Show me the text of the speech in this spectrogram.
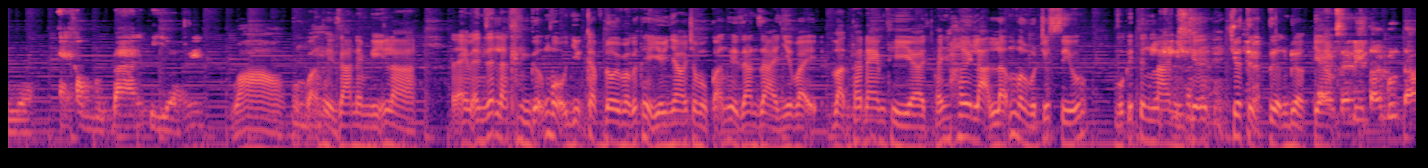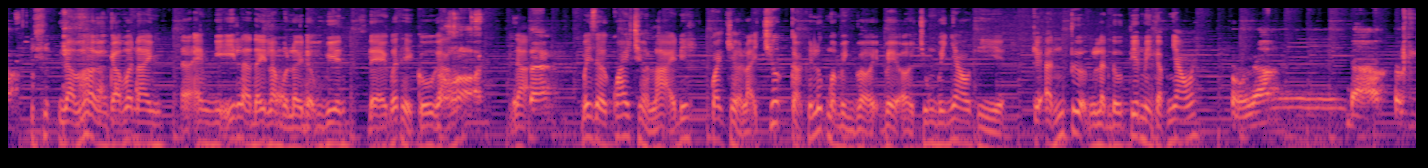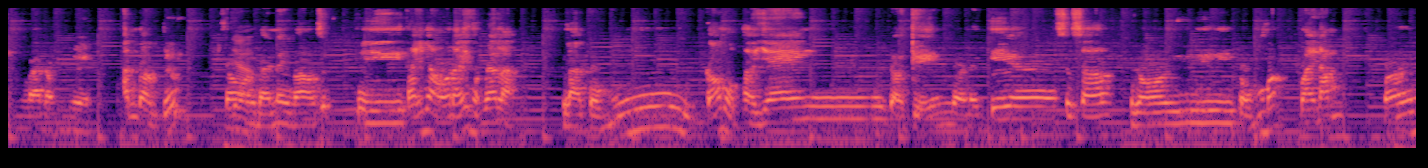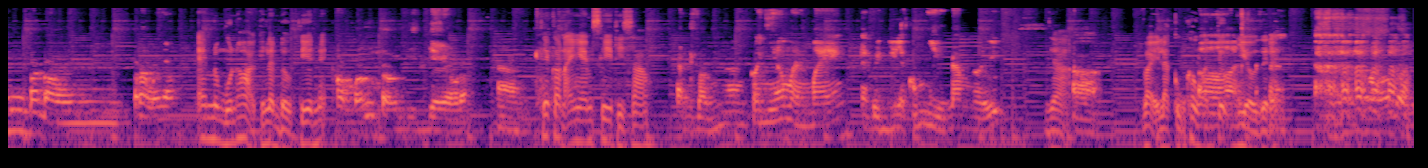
2013 đến bây giờ ấy. Wow, một Ừ. quãng thời gian em nghĩ là em em rất là ngưỡng mộ những cặp đôi mà có thể yêu nhau trong một quãng thời gian dài như vậy. Bản thân em thì ờ, thấy hơi lạ lẫm và một chút xíu, một cái tương lai mình chưa chưa tưởng tượng được. Dạ, em sẽ đi tới bước đó dạ vâng, cảm ơn anh. Ờ, Em nghĩ là đây là một lời động viên để em có thể cố gắng. đúng rồi Dạ. Bây giờ quay trở lại đi, quay trở lại trước cả cái lúc mà mình về về ở chung với nhau thì cái ấn tượng lần đầu tiên mình gặp nhau ấy. tụi anh đã từng là đồng nghiệp anh vào trước xong Dạ. rồi bạn này vào thì thấy nhau ở đấy thật ra là là cũng có một thời gian trò chuyện rồi này kia sơ sơ rồi cũng mất vài năm mới bắt đầu bắt đầu với nhau Em luôn muốn hỏi cái lần đầu tiên ấy. không ấn tượng gì nhiều đó à, Thế còn anh MC thì sao? anh vẫn ờ, có nhớ mang máng tại vì nghĩ là cũng nhiều năm rồi. Dạ, à, vậy là cũng không ấn ờ, tượng nhiều rồi đấy.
